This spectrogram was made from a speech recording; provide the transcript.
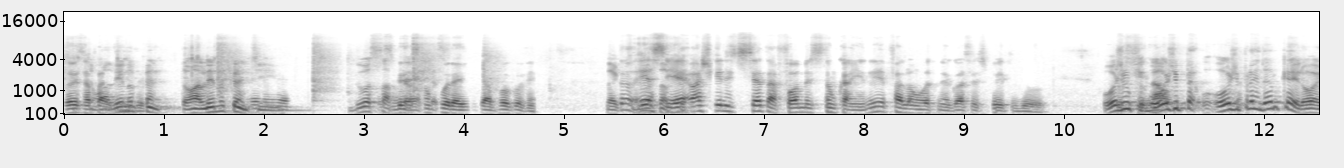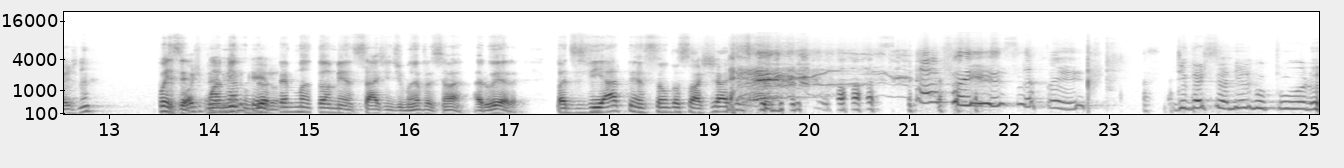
Dois estão ali, no can... estão ali no cantinho. É, duas sapecas. estão por aí, daqui a pouco vem. Então, é assim, é, eu acho que eles, de certa forma, eles estão caindo. Eu ia falar um outro negócio a respeito do, Hoje, hoje, hoje prenderam Queiroz, né? Pois é, hoje um amigo Queiroz. meu até me mandou uma mensagem de manhã, falou assim, ó, Arueira, para desviar a atenção da sua charge, ah, foi isso, foi isso. Diversionismo puro.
